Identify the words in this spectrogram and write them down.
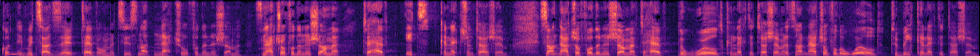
Couldn't it It's not natural for the neshama. It's natural for the neshama to have its connection to Hashem. It's not natural for the neshama to have the world connected to Hashem, and it's not natural for the world to be connected to Hashem.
